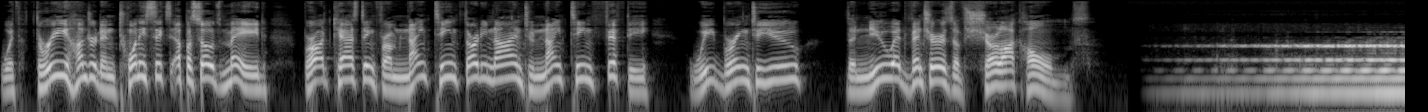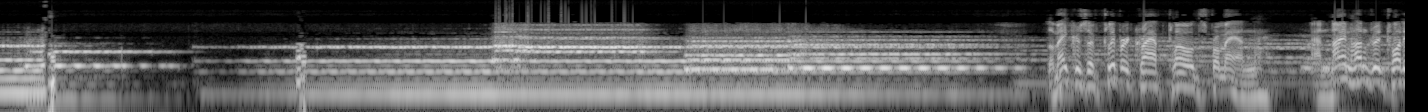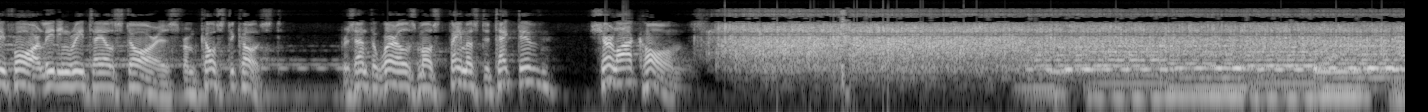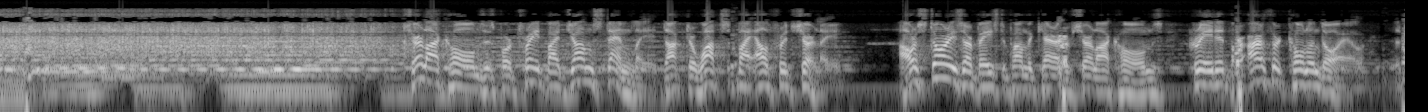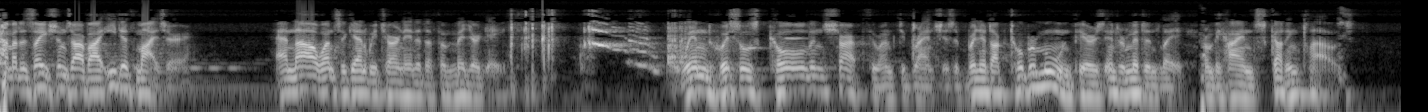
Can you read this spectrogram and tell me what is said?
with 326 episodes made, broadcasting from 1939 to 1950, we bring to you the new adventures of Sherlock Holmes. The makers of Clipper Craft clothes for men and 924 leading retail stores from coast to coast present the world's most famous detective, Sherlock Holmes. Sherlock Holmes is portrayed by John Stanley, Dr. Watson by Alfred Shirley. Our stories are based upon the character of Sherlock Holmes, created by Arthur Conan Doyle. The dramatizations are by Edith Meiser. And now, once again, we turn in at the familiar gate. The wind whistles cold and sharp through empty branches. A brilliant October moon peers intermittently from behind scudding clouds.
